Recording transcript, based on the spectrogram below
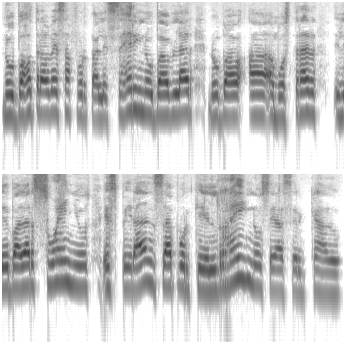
nos va otra vez a fortalecer y nos va a hablar, nos va a, a mostrar les va a dar sueños, esperanza porque el reino se ha acercado.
